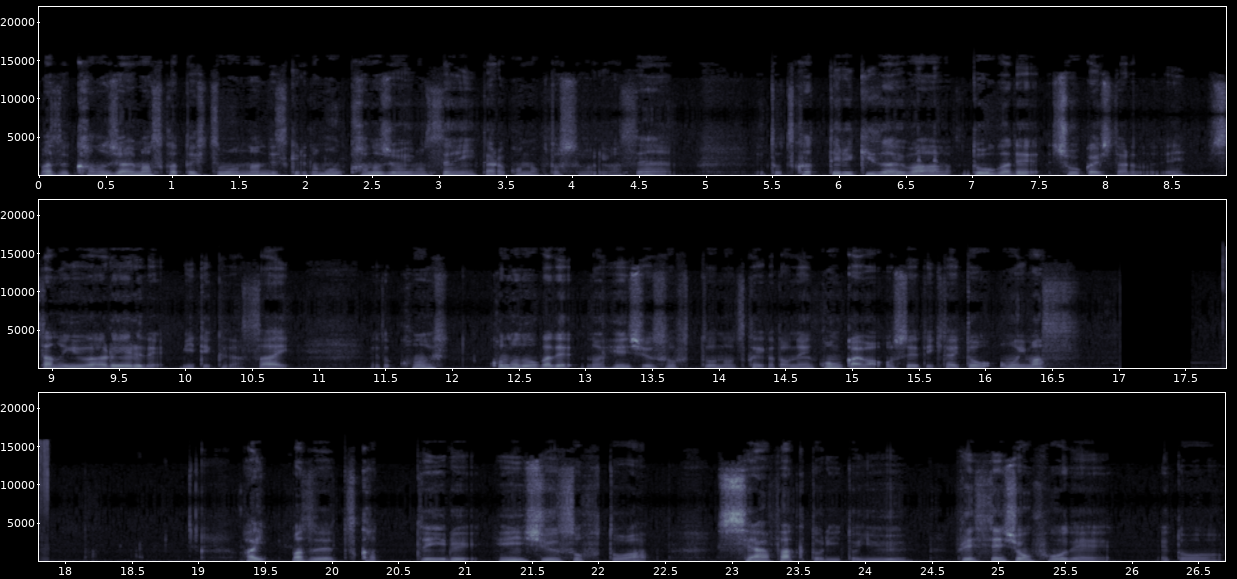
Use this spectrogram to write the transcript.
まず、彼女はいますか？って質問なんですけれども、彼女はいません。いたらこんなことしておりません。えっと、使ってる機材は動画で紹介してあるのでね、下の URL で見てください。えっと、この、この動画での編集ソフトの使い方をね、今回は教えていきたいと思います。はい、まず使っている編集ソフトは、シェアファクトリーという、PlayStation 4で、えっと、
